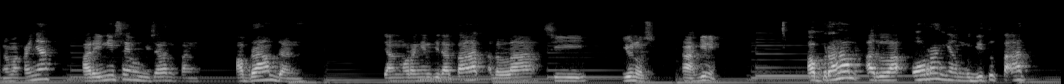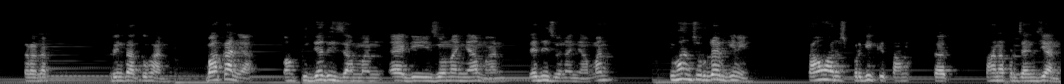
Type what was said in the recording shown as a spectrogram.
Nah makanya hari ini saya mau bicara tentang Abraham dan yang orang yang tidak taat adalah si Yunus. Nah gini, Abraham adalah orang yang begitu taat terhadap perintah Tuhan. Bahkan ya, waktu dia di zaman eh di zona nyaman, dia di zona nyaman, Tuhan suruh dia begini, kamu harus pergi ke, ke tanah perjanjian.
